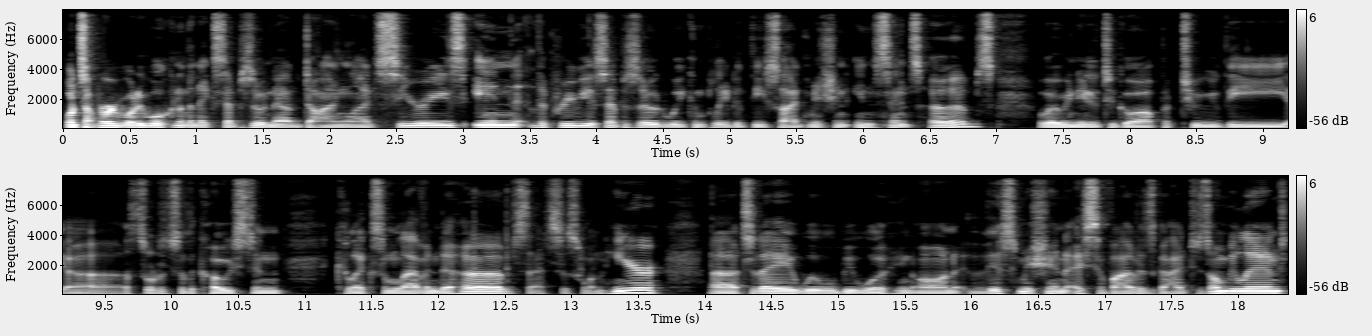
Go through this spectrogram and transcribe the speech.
What's up, everybody? Welcome to the next episode in our Dying Light series. In the previous episode, we completed the side mission Incense Herbs, where we needed to go up to the uh, sort of to the coast and collect some lavender herbs. That's this one here. Uh, today, we will be working on this mission, A Survivor's Guide to Zombieland.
